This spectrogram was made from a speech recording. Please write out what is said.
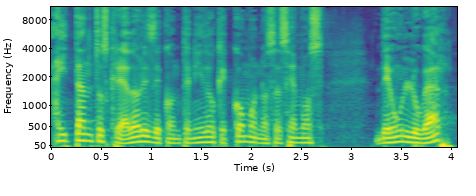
hay tantos creadores de contenido que cómo nos hacemos de un lugar.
